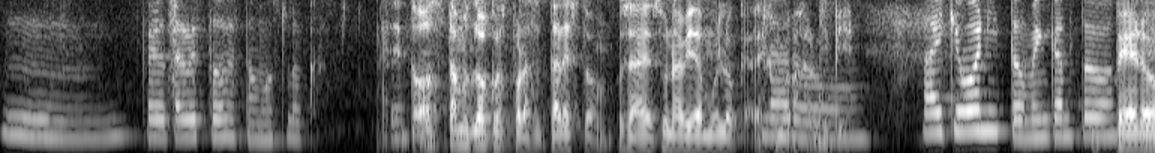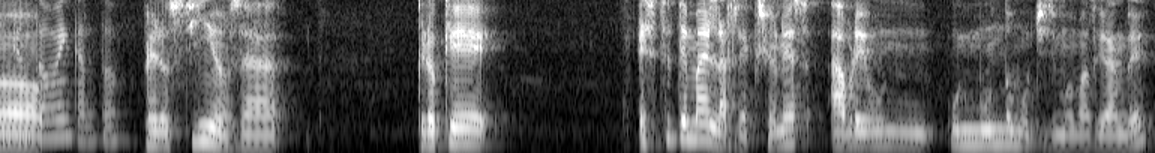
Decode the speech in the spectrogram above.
Mm, pero tal vez todos estamos locos. Eh, Todos estamos locos por aceptar esto. O sea, es una vida muy loca, déjame Claro. bajar mi pie. Ay, qué bonito, me encantó. Pero- Me encantó, me encantó. Pero sí, o sea, creo que este tema de las reacciones abre un, un mundo muchísimo más grande.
